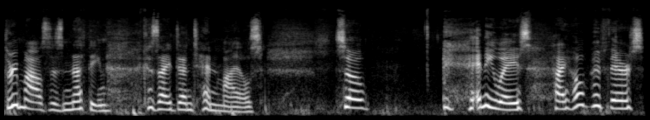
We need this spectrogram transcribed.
three miles is nothing because I'd done 10 miles. So anyways, I hope if there's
